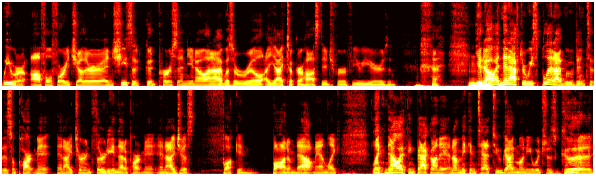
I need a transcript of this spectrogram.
we were awful for each other and she's a good person, you know, and I was a real I, I took her hostage for a few years and you know, and then after we split, I moved into this apartment and I turned 30 in that apartment and I just fucking bottomed out, man. Like like now I think back on it and I'm making tattoo guy money, which is good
